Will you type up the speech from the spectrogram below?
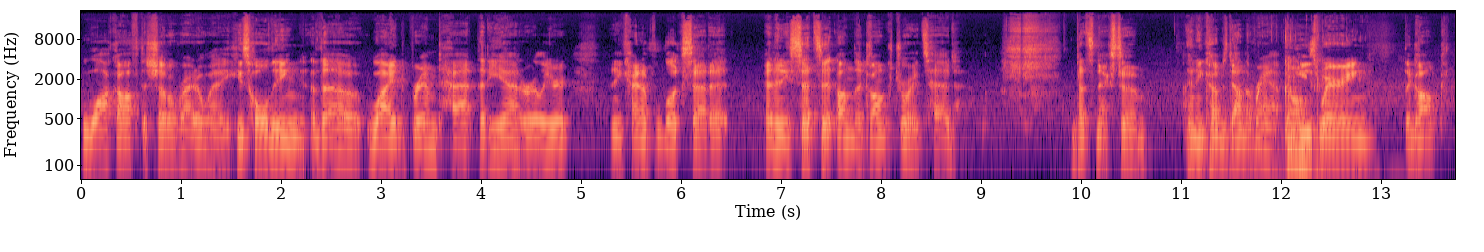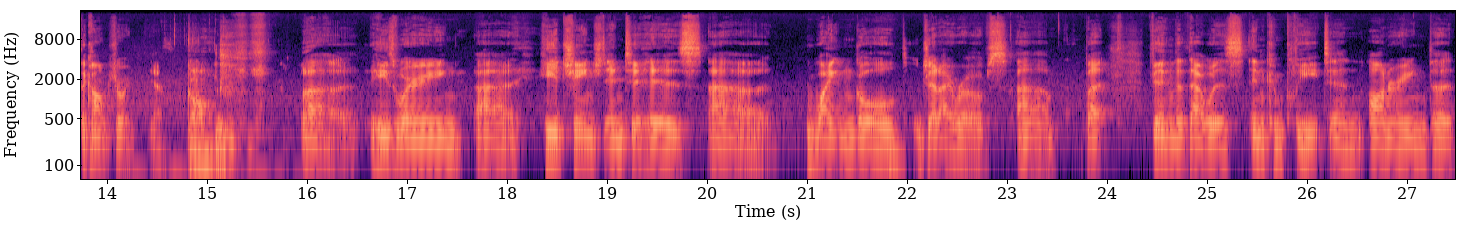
walk off the shuttle right away. He's holding the wide brimmed hat that he had earlier, and he kind of looks at it, and then he sets it on the Gonk droid's head that's next to him, and he comes down the ramp. And he's wearing the Gonk, the Gonk droid, yes. Go. uh, he's wearing uh, he had changed into his uh, white and gold Jedi robes, um, but feeling that that was incomplete and honoring the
